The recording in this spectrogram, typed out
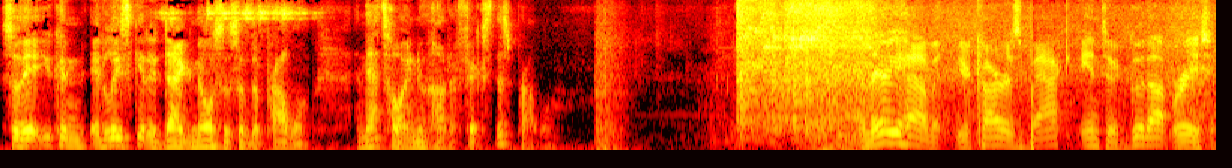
so that you can at least get a diagnosis of the problem. And that's how I knew how to fix this problem. And there you have it. Your car is back into good operation.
